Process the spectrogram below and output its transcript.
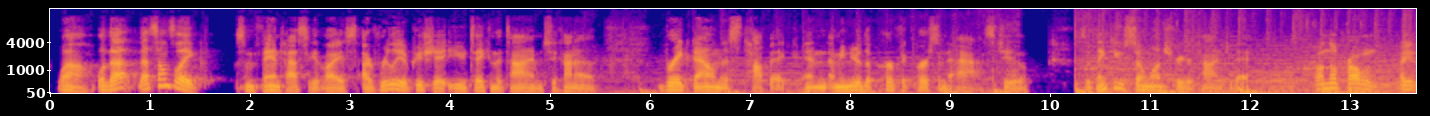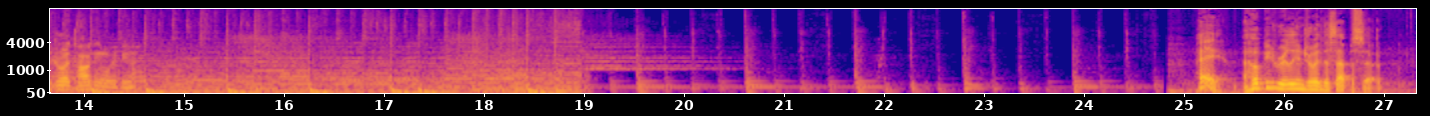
Wow. Well, that that sounds like some fantastic advice. I really appreciate you taking the time to kind of break down this topic, and I mean, you're the perfect person to ask too. So thank you so much for your time today. Oh, no problem. I enjoy talking with you. Hey, I hope you really enjoyed this episode.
